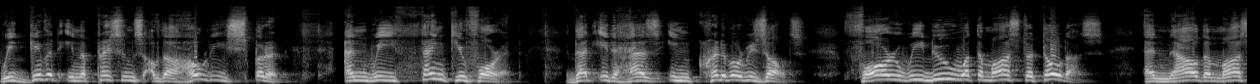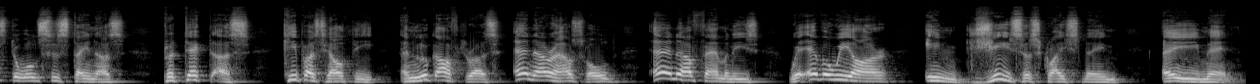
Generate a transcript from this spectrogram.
we give it in the presence of the Holy Spirit. And we thank you for it, that it has incredible results. For we do what the Master told us. And now the Master will sustain us, protect us, keep us healthy, and look after us and our household and our families wherever we are. In Jesus Christ's name, amen.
